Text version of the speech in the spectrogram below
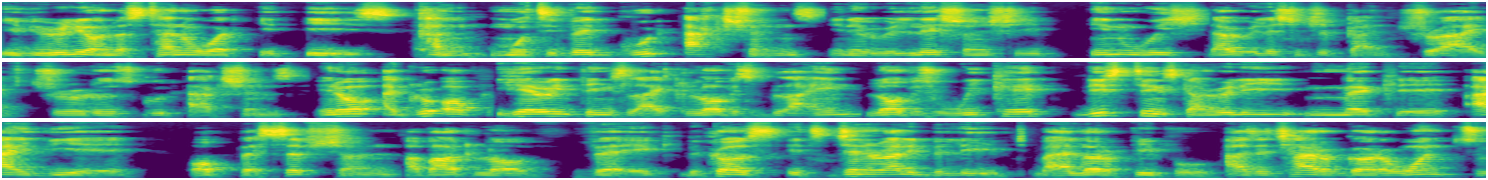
if you really understand what it is, can motivate good actions in a relationship in which that relationship can thrive through those good actions. You know, I grew up hearing things like love is blind, love is wicked. These things can really make the idea or perception about love vague because it's generally believed by a lot of people. As a child of God, I want to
